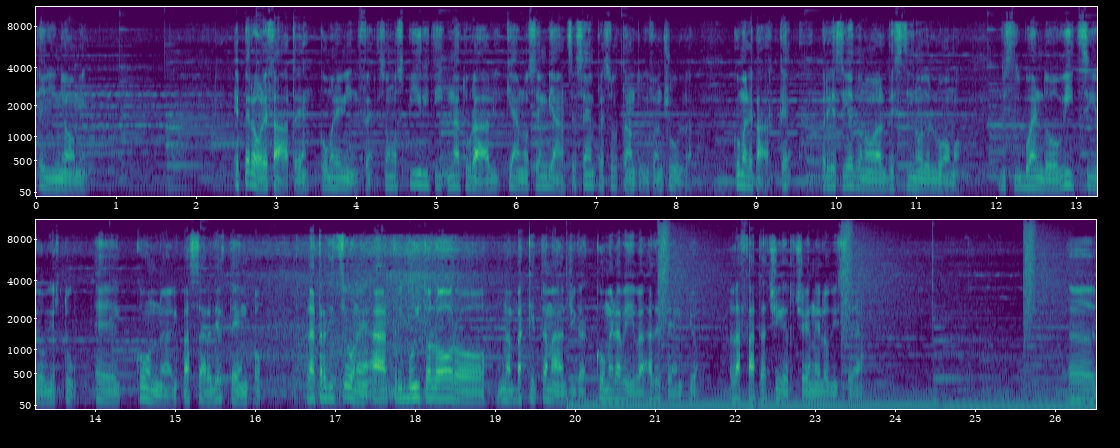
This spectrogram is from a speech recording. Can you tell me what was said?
e gli gnomi. E però le fate, come le ninfe, sono spiriti naturali che hanno sembianze sempre e soltanto di fanciulla. Come le parche, presiedono al destino dell'uomo, distribuendo vizi o virtù e con il passare del tempo la tradizione ha attribuito loro una bacchetta magica come l'aveva ad esempio la fata Circe nell'Odissea. Uh,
